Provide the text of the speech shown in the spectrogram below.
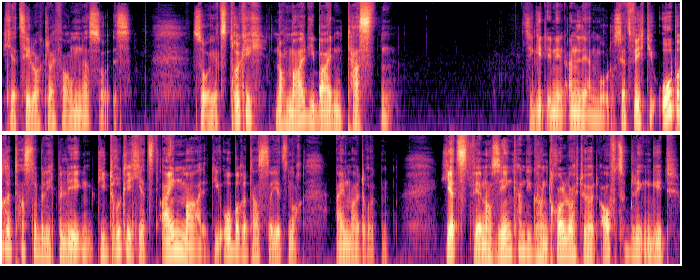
Ich erzähle euch gleich, warum das so ist. So, jetzt drücke ich nochmal die beiden Tasten. Sie geht in den Anlernmodus. Jetzt will ich die obere Taste will ich belegen. Die drücke ich jetzt einmal. Die obere Taste jetzt noch einmal drücken. Jetzt, wer noch sehen kann, die Kontrollleuchte hört auf zu blinken, geht,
